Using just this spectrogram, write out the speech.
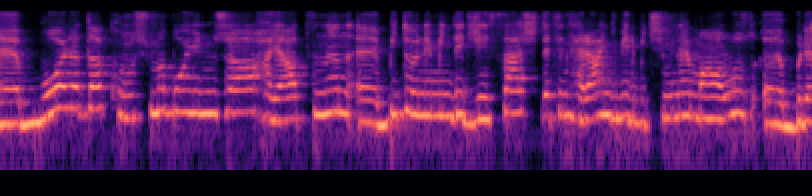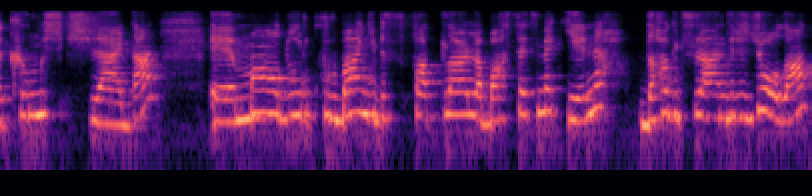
E, bu arada konuşma boyunca hayatının e, bir döneminde cinsel şiddetin herhangi bir biçimine maruz e, bırakılmış kişilerden e, mağdur, kurban gibi sıfatlarla bahsetmek yerine daha güçlendirici olan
